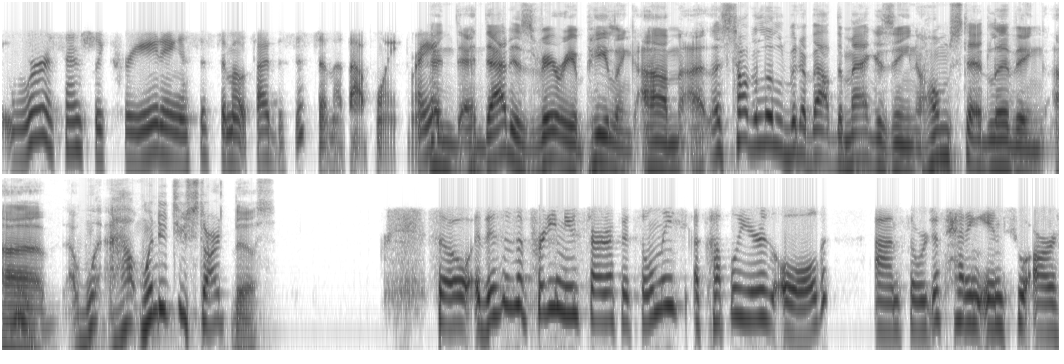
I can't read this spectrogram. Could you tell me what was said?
we're essentially creating a system outside the system at that point, right? And and that is very appealing. Um, uh, let's talk a little bit about the magazine Homestead Living. Uh, when, how, when did you start this? So this is a pretty new startup. It's only a couple years old. Um, so we're just heading into our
